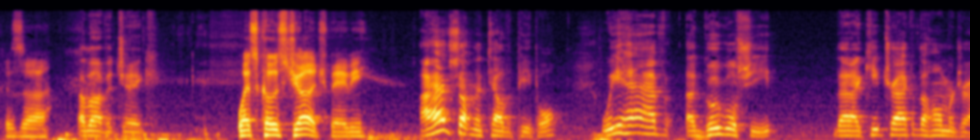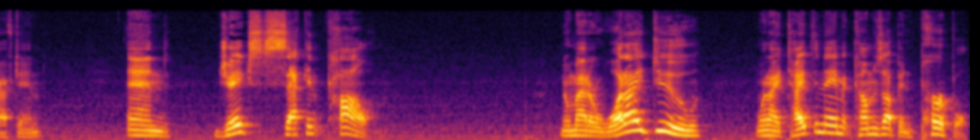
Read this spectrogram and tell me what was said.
because uh, I love it, Jake. West Coast Judge, baby. I have something to tell the people. We have a Google sheet that I keep track of the Homer draft in, and Jake's second column. No matter what I do, when I type the name, it comes up in purple,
